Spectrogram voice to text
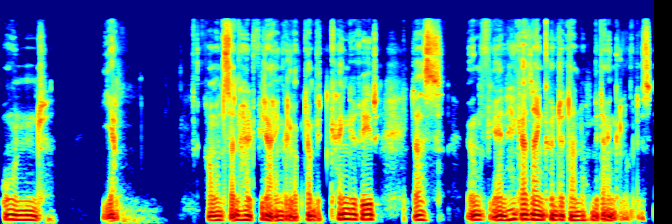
und ja, haben uns dann halt wieder eingeloggt, damit kein Gerät, das irgendwie ein Hacker sein könnte, dann noch mit eingeloggt ist.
